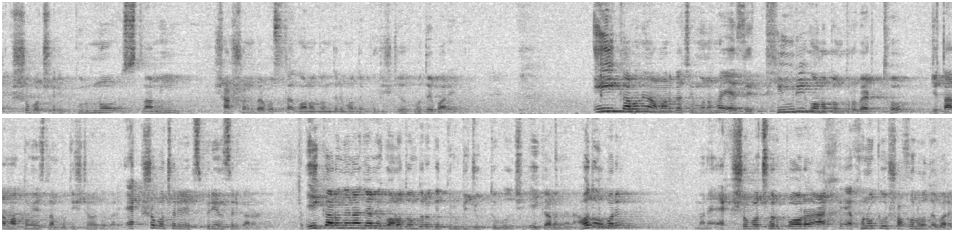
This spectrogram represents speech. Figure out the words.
একশো বছরে পূর্ণ ইসলামী শাসন ব্যবস্থা গণতন্ত্রের মতো প্রতিষ্ঠিত হতে পারেনি। এই কারণে আমার কাছে মনে হয় অ্যাজ এ থিওরি গণতন্ত্র ব্যর্থ, যে তার মাধ্যমে ইসলাম প্রতিষ্ঠা হতে পারে। একশো বছরের এক্সপিরিয়েন্সের কারণে। এই কারণে না যে আমি গণতন্ত্রকে ত্রুটিযুক্ত বলছি, এই কারণে না। হতেও পারে। মানে একশো বছর পর এখনও কেউ সফল হতে পারে।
